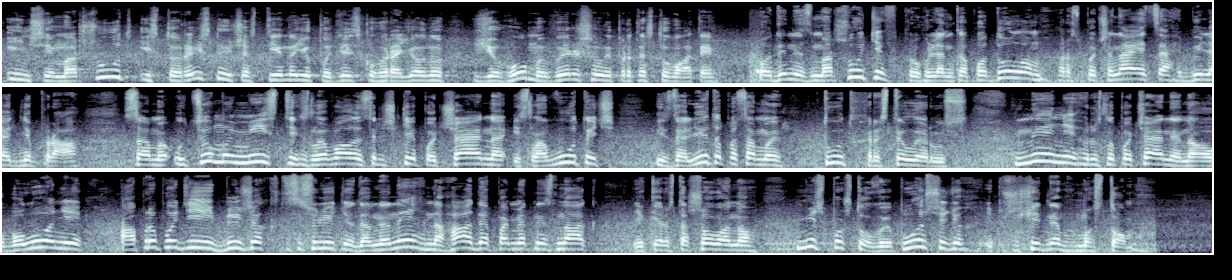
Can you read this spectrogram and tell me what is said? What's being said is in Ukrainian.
Інший маршрут історичною частиною Подільського району. Його ми вирішили протестувати. Один із маршрутів прогулянка подолом розпочинається біля Дніпра. Саме у цьому місті зливались річки Почайна і Славутич, і за літописами тут хрестили Русь. Нині русло Почайни на оболоні. А про події більш як тисячолітньої давнини нагадує пам'ятний знак, який розташовано між поштовою площадю і пішохідним мостом.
